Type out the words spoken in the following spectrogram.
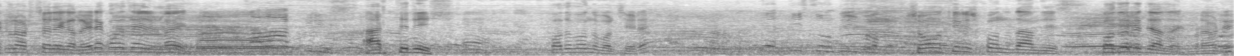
এক লট চলে গেল। এটা কত চাইলেন ভাই? আটত্রিশ। হ্যাঁ। কত পর্যন্ত বলছে এটা? চৌত্রিশ পর্যন্ত দাম দিয়েছে। কত হলে দেওয়া যায় মোটামুটি?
